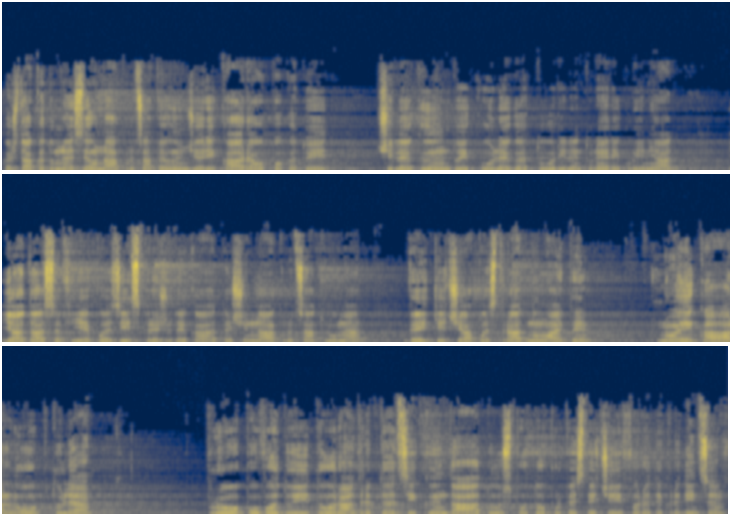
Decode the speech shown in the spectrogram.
Căci dacă Dumnezeu n-a cruțat pe îngerii care au păcătuit, ci legându-i cu legăturile întunericului în iad, i-a dat să fie păziți spre judecată și n-a cruțat lumea veche, ci a păstrat numai pe Noe ca al optulea, propovăduitor al dreptății când a adus potopul peste cei fără de credință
